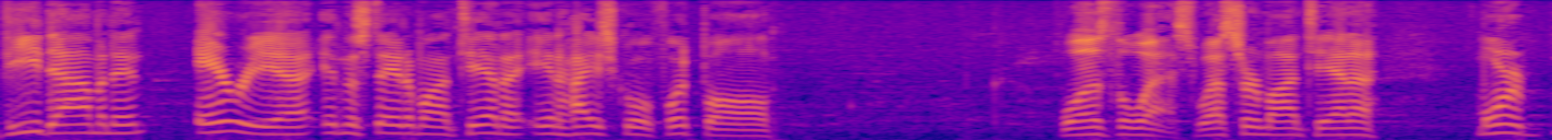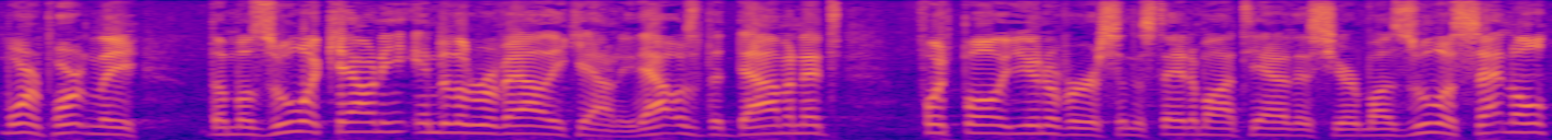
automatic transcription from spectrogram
the dominant area in the state of Montana in high school football was the West, Western Montana. More, more importantly, the Missoula County into the Ravalli County. That was the dominant football universe in the state of Montana this year. Missoula Sentinel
